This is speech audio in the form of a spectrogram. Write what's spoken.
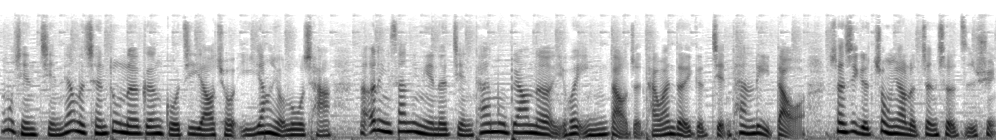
目前减量的程度呢，跟国际要求一样有落差。那二零三零年的减碳目标呢，也会引导着台湾的一个减碳力道哦，算是一个重要的政策资讯。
